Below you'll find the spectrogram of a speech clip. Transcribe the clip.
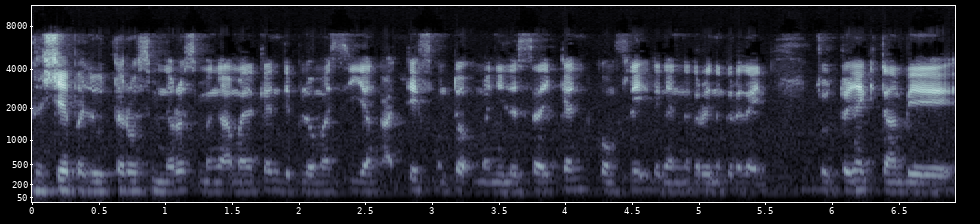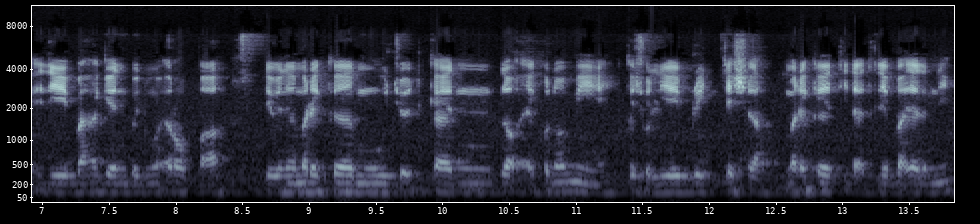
Malaysia perlu terus menerus mengamalkan diplomasi yang aktif untuk menyelesaikan konflik dengan negara-negara lain. Contohnya kita ambil di bahagian benua Eropah di mana mereka mewujudkan blok ekonomi kecuali British lah. Mereka tidak terlibat dalam ni.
